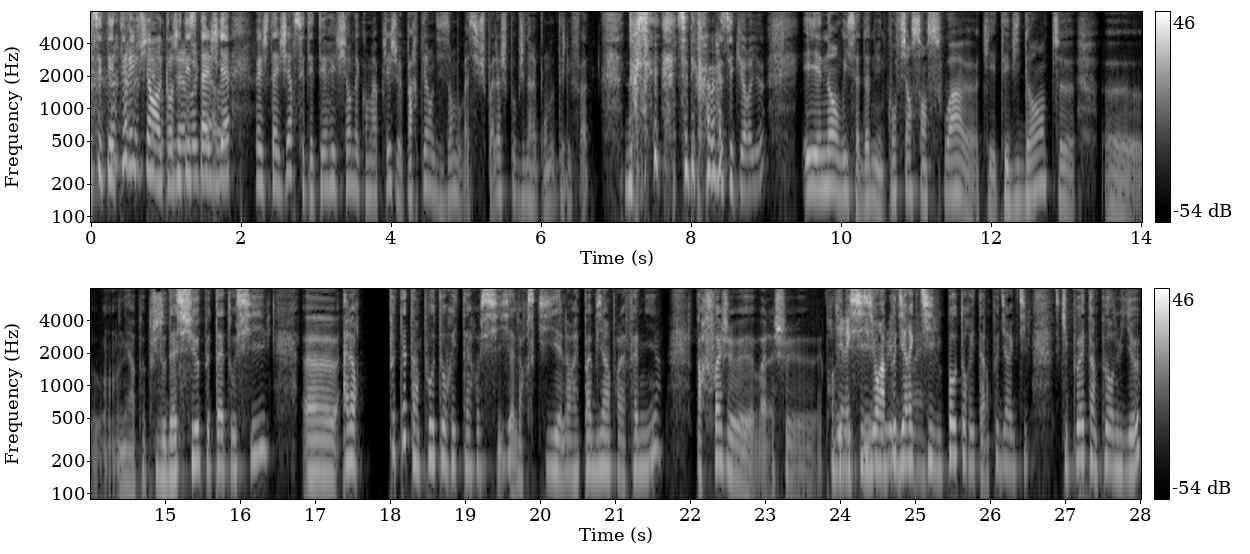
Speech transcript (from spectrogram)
C'était terrifiant. quand j'étais stagiaire, ouais. stagiaire, c'était terrifiant. Dès qu'on m'appelait, je partais en disant bon bah si je suis pas là, je suis pas obligée de répondre au téléphone. Donc c'était quand même assez curieux. Et non, oui, ça donne une confiance en soi euh, qui est évidente. Euh, on est un peu plus audacieux peut-être aussi. Euh, alors peut-être un peu autoritaire aussi, alors ce qui alors est pas bien pour la famille. Parfois, je voilà, je prends des décisions un peu directives, pas autoritaires, un peu directives, ce qui peut être un peu ennuyeux.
